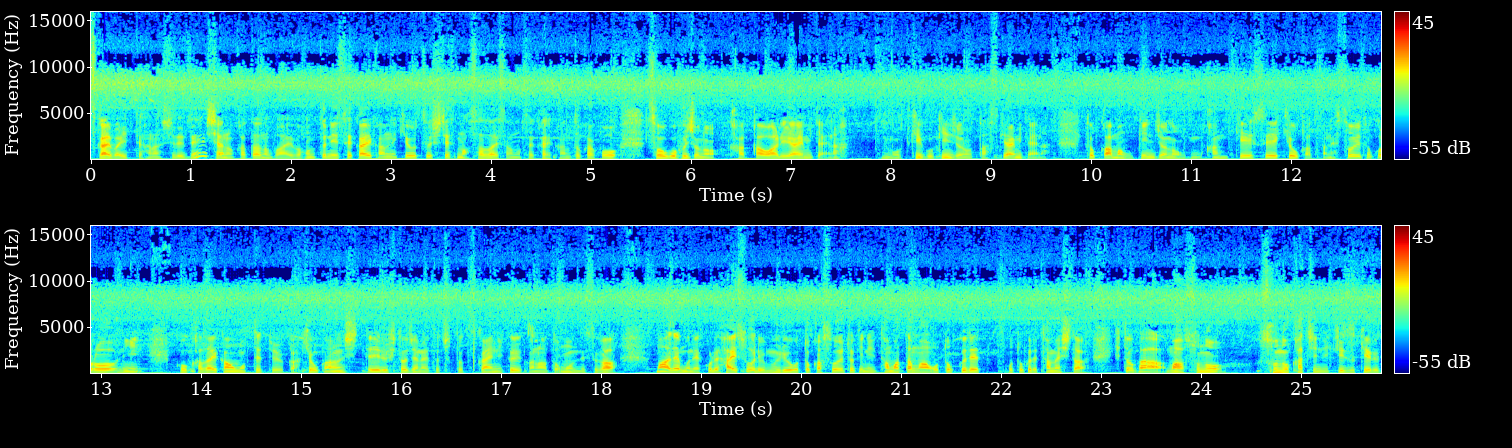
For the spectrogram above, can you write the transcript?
使えばいいって話で前者の方の場合は本当に世界観に共通して、まあ、サザエさんの世界観とかこう相互扶助の関わり合いみたいなご近所の助け合いみたいなとか、まあ、ご近所の関係性強化とかねそういうところにこう課題感を持ってというか共感している人じゃないとちょっと使いにくいかなと思うんですがまあでもねこれ配送料無料とかそういう時にたまたまお得でお得で試した人がまあそのその価値に気づけるっ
